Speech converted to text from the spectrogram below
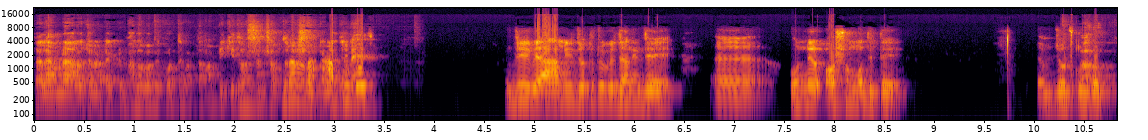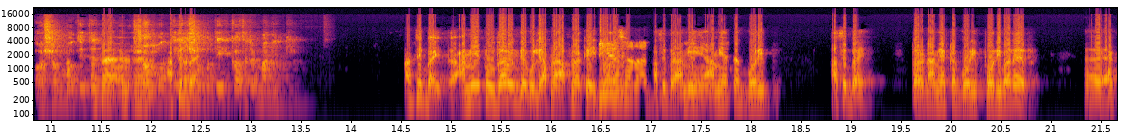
তাহলে আমরা আলোচনাটা একটু ভালোভাবে করতে পারতাম। আপনি কি ধর্ষণ শব্দটার সংজ্ঞাটা জানেন? জি ভাই, আমি যতটুকু জানি যে আহ, অন্যের অসম্মতিতে জোরপূর্বক অসম্মতিতে আচ্ছা, সম্মতি মানে কি? আসিফ ভাই আমি একটা উদাহরণ দিয়ে বলি আপনার আপনাকে আসিফ ভাই আমি আমি একটা গরিব আসিফ ভাই ধরেন আমি একটা গরিব পরিবারের আহ, এক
